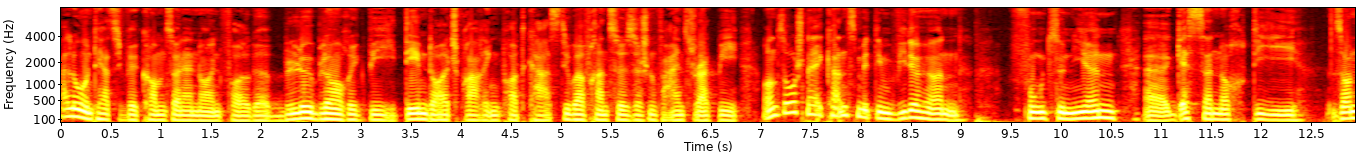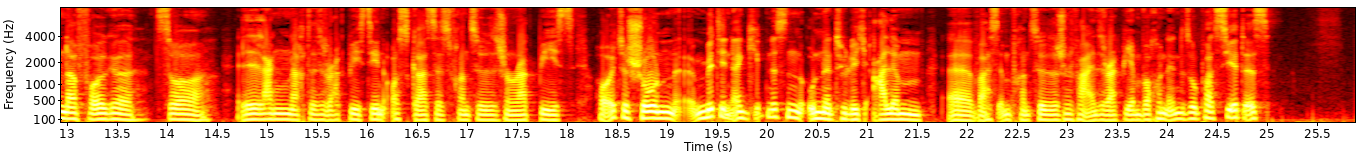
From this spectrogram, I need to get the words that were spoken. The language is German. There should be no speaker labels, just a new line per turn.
Hallo und herzlich willkommen zu einer neuen Folge Bleu Blanc Rugby, dem deutschsprachigen Podcast über französischen Vereinsrugby. Und so schnell kann es mit dem Wiederhören funktionieren. Äh, gestern noch die Sonderfolge zur langen Nacht des Rugbys, den Oscars des französischen Rugbys. Heute schon mit den Ergebnissen und natürlich allem, äh, was im französischen Vereinsrugby am Wochenende so passiert ist.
